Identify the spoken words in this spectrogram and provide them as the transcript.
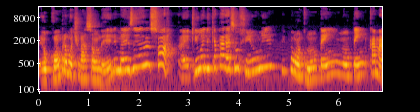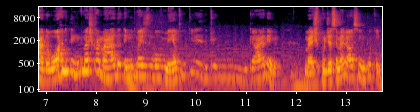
eu compro a motivação dele, mas é só. É aquilo ali que aparece no filme e ponto. Não tem, não tem camada. O Orm tem muito mais camada, tem muito mais desenvolvimento do que, do que, do que a Raia Negra. Mas podia ser melhor, assim, um pouquinho.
